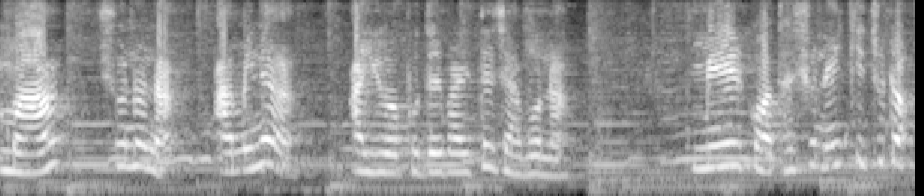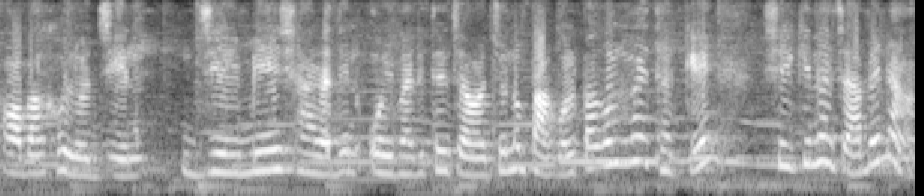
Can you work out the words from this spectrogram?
মা, শোনো না, আমি না আয়ু আপুদের বাড়িতে যাব না। মেয়ের কথা শুনে কিছুটা অবাক হলো জিন। যে মেয়ে সারাদিন ওই বাড়িতে যাওয়ার জন্য পাগল পাগল হয়ে থাকে, সে কিনা যাবে না?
